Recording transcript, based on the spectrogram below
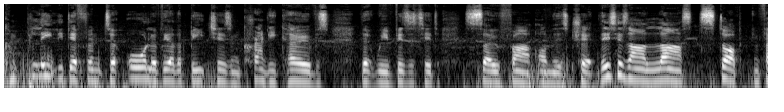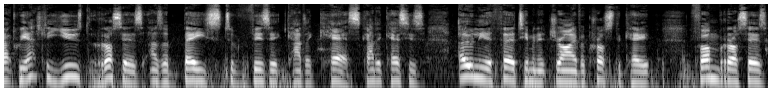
completely different to all of the other beaches and craggy coves that we've visited so far on this trip. This is our last stop. In fact, we actually used Roses as a base to visit Cadaqués. Cadaqués is only a 30 minute drive across the Cape from Roses.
